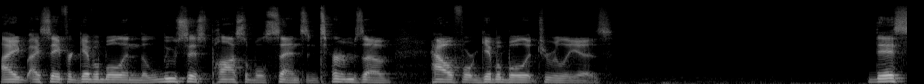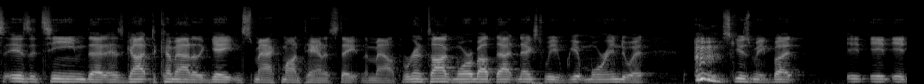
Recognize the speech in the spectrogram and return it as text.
I, I say forgivable in the loosest possible sense in terms of how forgivable it truly is. This is a team that has got to come out of the gate and smack Montana State in the mouth. We're going to talk more about that next week. We get more into it. Excuse me, but it, it, it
